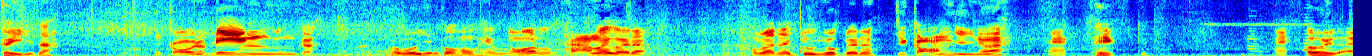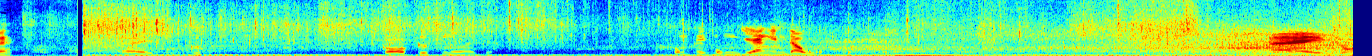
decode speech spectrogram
Kỳ vậy ta. Mày coi nó đen luôn kìa. Hồi bữa dính con hổ hèo nhỏ thả nó rồi đó. Không lẽ nó chui ngược lên nữa. Chứ còn gì nữa ác thiệt. Ác ơi là ác. Đây, cứt. có cứt nữa kìa không thấy bóng dáng em đâu. Đây, rồi?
